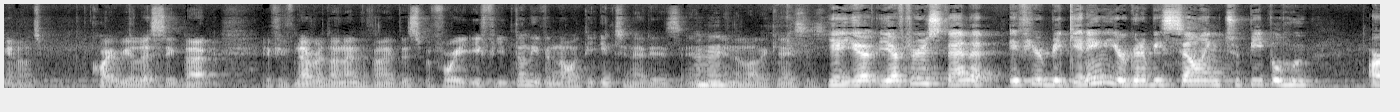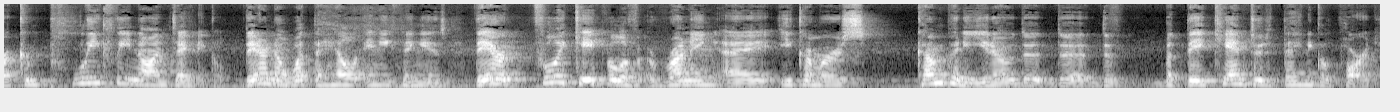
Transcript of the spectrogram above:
you know it's quite realistic that if you've never done anything like this before, if you don't even know what the internet is in, mm-hmm. in a lot of cases. Yeah, you have, you have to understand that if you're beginning, you're going to be selling to people who are completely non-technical. They don't know what the hell anything is. They are fully capable of running a e-commerce company, you know, the, the, the but they can't do the technical part.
